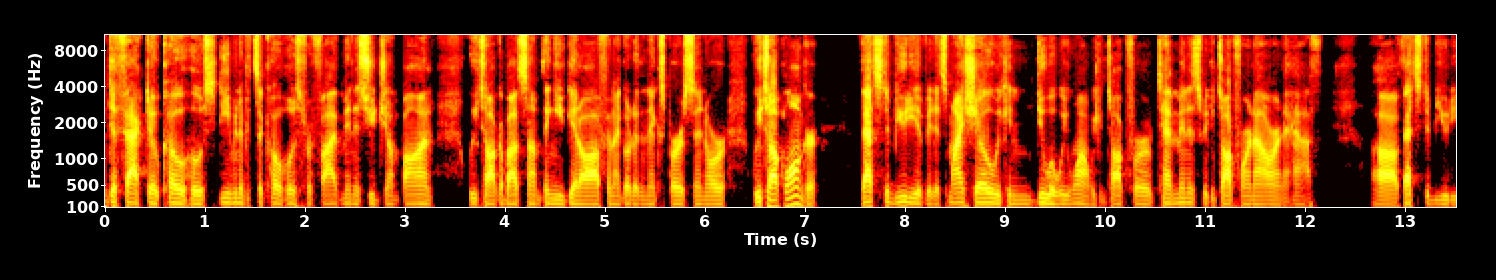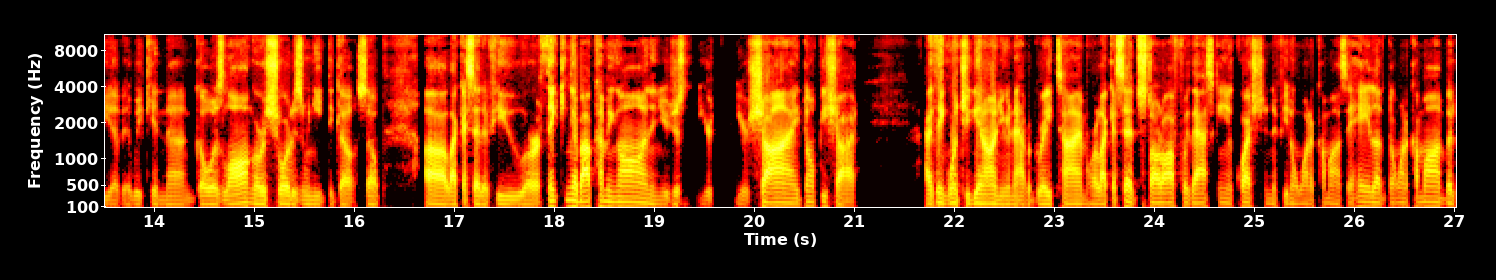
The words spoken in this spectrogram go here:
de facto co-host. Even if it's a co-host for five minutes, you jump on, we talk about something, you get off, and I go to the next person, or we talk longer. That's the beauty of it. It's my show. We can do what we want. We can talk for 10 minutes. We can talk for an hour and a half. Uh, that's the beauty of it. We can uh, go as long or as short as we need to go. So, uh, like I said, if you are thinking about coming on and you're just you're you're shy, don't be shy. I think once you get on, you're gonna have a great time. Or like I said, start off with asking a question. If you don't want to come on, say, "Hey, look, don't want to come on, but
